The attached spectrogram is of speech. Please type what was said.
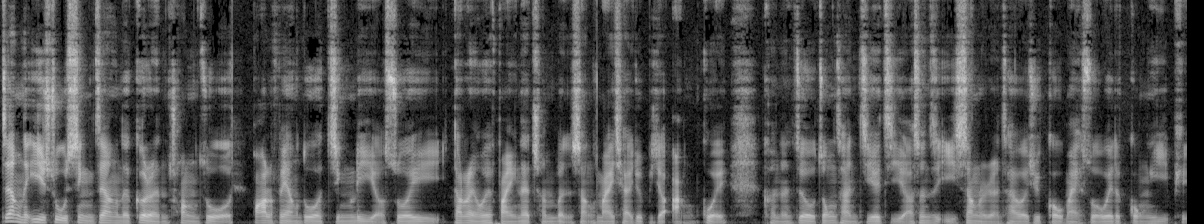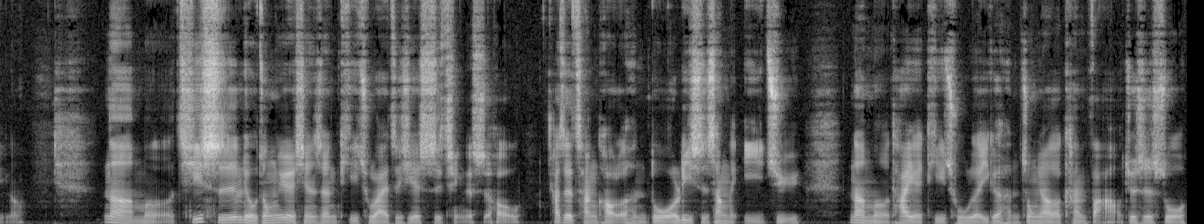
这样的艺术性，这样的个人创作花了非常多的精力哦，所以当然也会反映在成本上，买起来就比较昂贵，可能只有中产阶级啊甚至以上的人才会去购买所谓的工艺品哦。那么，其实柳宗悦先生提出来这些事情的时候，他是参考了很多历史上的依据。那么，他也提出了一个很重要的看法哦，就是说，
